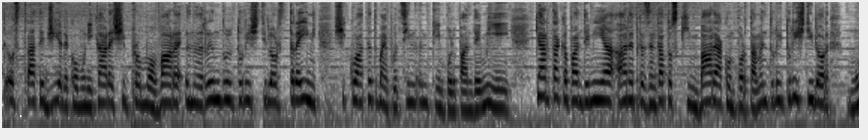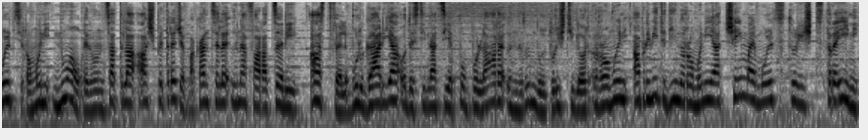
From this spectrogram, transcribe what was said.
de o strategie de comunicare și promovare în rândul turiștilor străini și cu atât mai puțin în timpul pandemiei. Chiar dacă pandemia a reprezentat o schimbare a comportamentului turiștilor, mulți români nu au renunțat la a-și petrece vacanțele în afara țării. Astfel, Bulgaria, o destinație populară în rândul turiștilor români, a primit din România cei mai mulți turiști străini.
